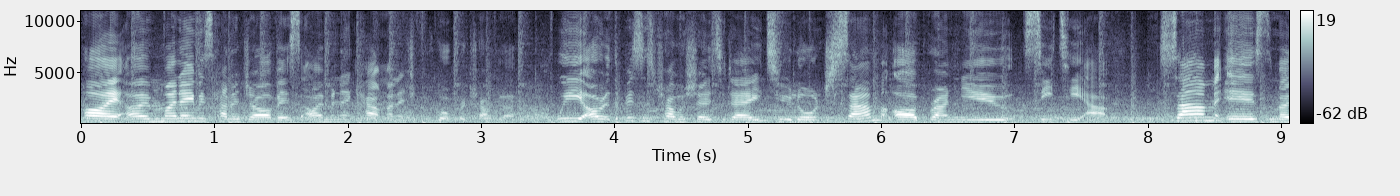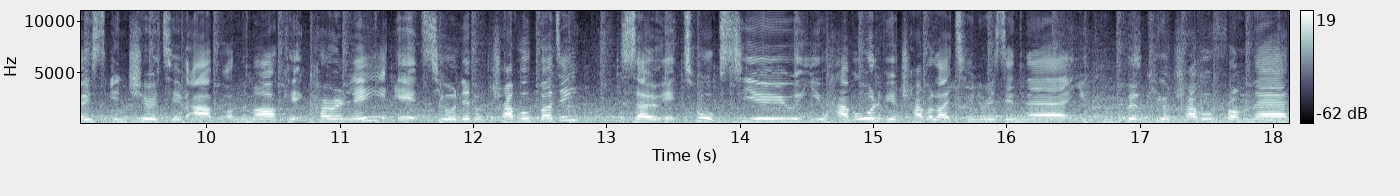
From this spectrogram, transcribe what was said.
Hi, um, my name is Hannah Jarvis. I'm an account manager for Corporate Traveller. We are at the Business Travel Show today to launch SAM, our brand new CT app. SAM is the most intuitive app on the market currently. It's your little travel buddy. So it talks to you, you have all of your travel itineraries in there, you can book your travel from there.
